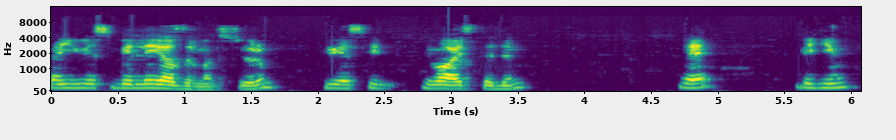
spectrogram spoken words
Ben USB belleğe yazdırmak istiyorum. USB device dedim. Ve begin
